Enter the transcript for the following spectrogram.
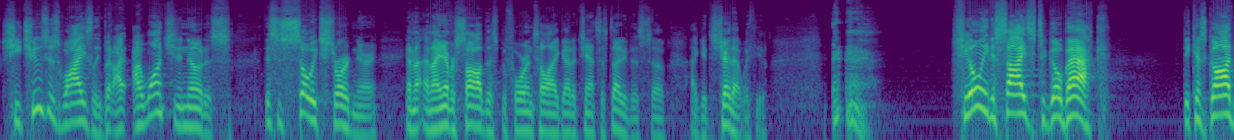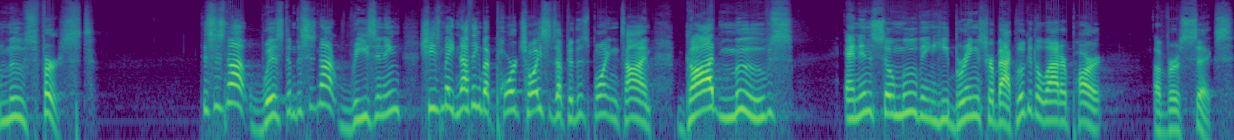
She chooses wisely, but I, I want you to notice this is so extraordinary. And, and I never saw this before until I got a chance to study this, so I get to share that with you. she only decides to go back because God moves first. This is not wisdom. This is not reasoning. She's made nothing but poor choices up to this point in time. God moves, and in so moving, he brings her back. Look at the latter part of verse 6.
